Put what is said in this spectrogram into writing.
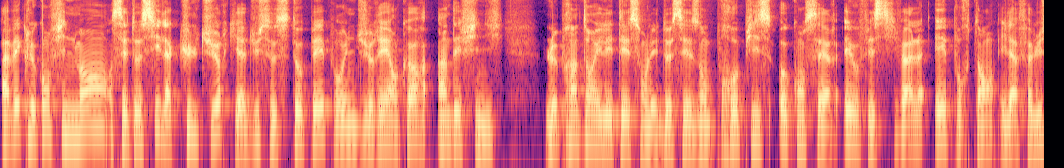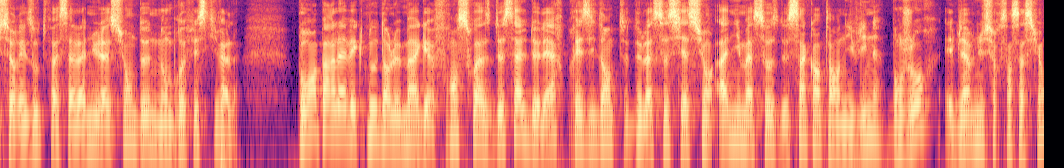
Avec le confinement, c'est aussi la culture qui a dû se stopper pour une durée encore indéfinie. Le printemps et l'été sont les deux saisons propices aux concerts et aux festivals, et pourtant, il a fallu se résoudre face à l'annulation de nombreux festivals. Pour en parler avec nous dans le mag, Françoise de Salle de présidente de l'association Animasos de Saint-Quentin en Yvelines. Bonjour et bienvenue sur Sensation.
